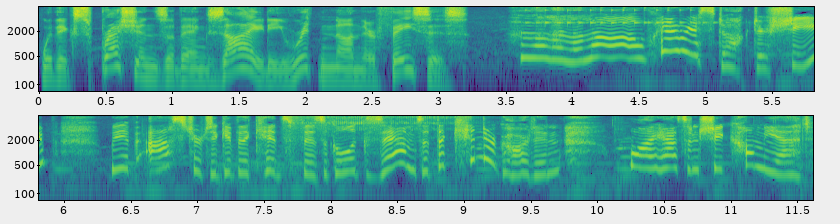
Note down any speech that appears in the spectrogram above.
with expressions of anxiety written on their faces. La la la la, where is Dr. Sheep? We have asked her to give the kids physical exams at the kindergarten. Why hasn't she come yet?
